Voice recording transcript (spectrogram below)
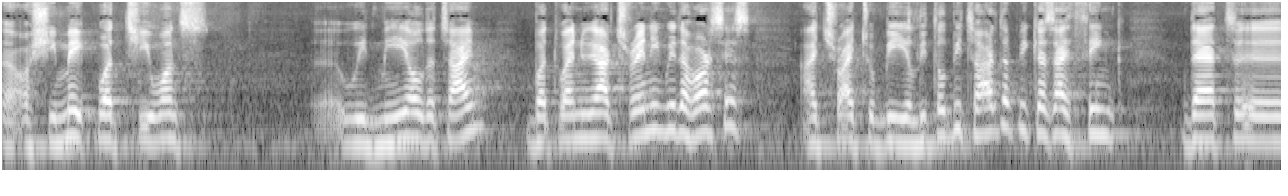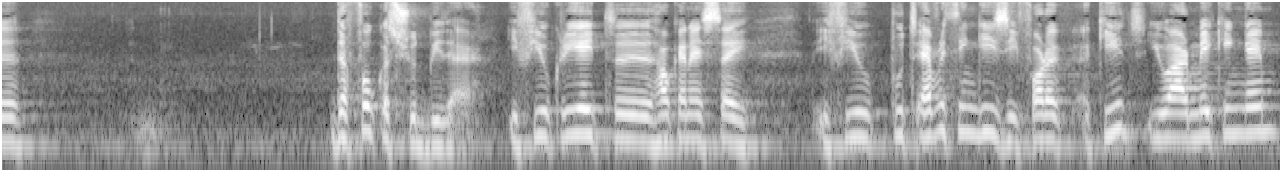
uh, or she make what she wants uh, with me all the time. But when we are training with the horses, I try to be a little bit harder because I think that uh, the focus should be there. If you create, uh, how can I say, if you put everything easy for a, a kid, you are making him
